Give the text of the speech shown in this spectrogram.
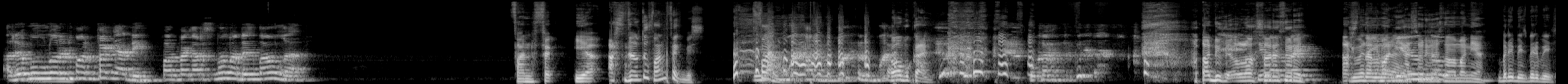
Ada yang mau ngeluarin fun fact gak nih? Fun fact Arsenal ada yang tahu nggak? Fun fact, ya Arsenal tuh fun fact, bis. Fun. Oh bukan. Bukan. Aduh ya Allah, sorry sorry. Arsenal Gimana, gimana? mania, sorry Arsenal mania. Berbis, berbis.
